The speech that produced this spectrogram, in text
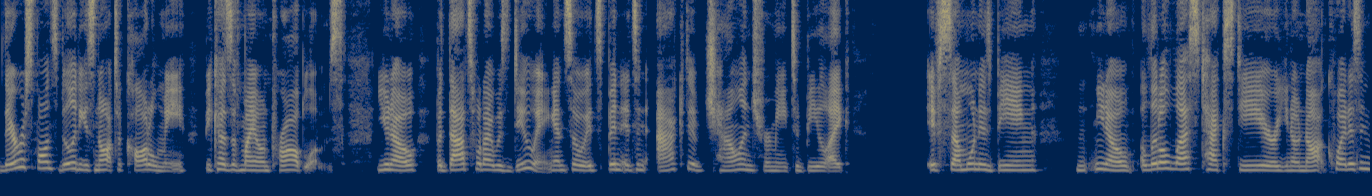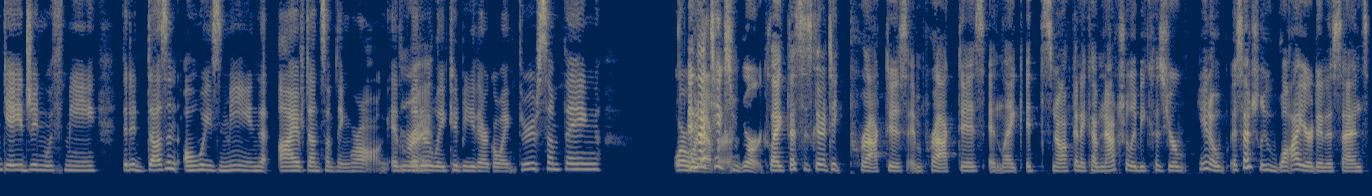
their responsibility is not to coddle me because of my own problems you know but that's what i was doing and so it's been it's an active challenge for me to be like if someone is being you know a little less texty or you know not quite as engaging with me that it doesn't always mean that i've done something wrong it Right. literally could be they're going through something or and whatever that takes work like this is going to take practice and practice and like it's not going to come naturally because you're you know essentially wired in a sense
